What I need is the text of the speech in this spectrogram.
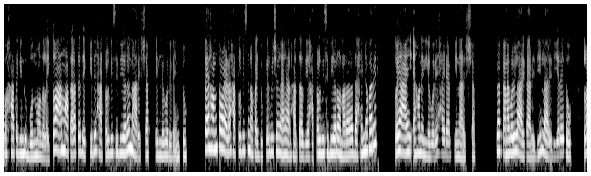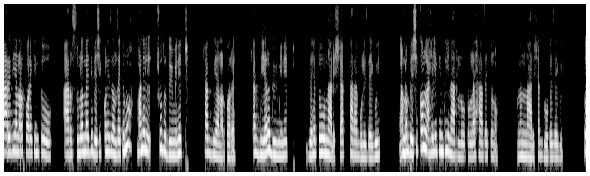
তো হাতে কিন্তু বহুত মজা লাগে। তো আর মাতারাতে দেখি দিয়ে হাটল বেশি দিয়ে নারী শাক এলে করি রাইনতু তো এখন তো এটা হাটল বেশি নাপাই দুঃখের বিষয় আর হাজা হাটল বেশি দিয়ে ওনারা দেখাই না পারির তো আই এখন এলে করি হাইর আর কি নারী শাক তো কানা করি লারি টারি দিই লারি দিয়ে তো লারি দিয়ে পরে কিন্তু আর সুলন মাইদি বেশিক্ষণই জন যাইতো মানে শুধু দুই মিনিট। শাক দিয়ানোর পরে। শাক দিয়ে দুই মিনিট, যেহেতু নারী শাক খারা গলি যাইগুই আমরা বেশিক্ষণ লাহিলে কিন্তু ইনার লোটোলাই হা যাইতো না। নারী শাক লোটে যাইগুই তো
